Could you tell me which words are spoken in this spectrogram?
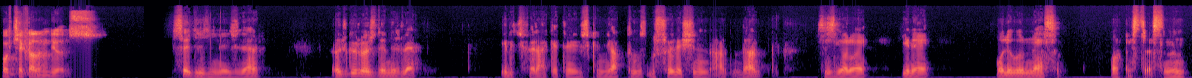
hoşçakalın diyoruz. Sevgili dinleyiciler, Özgür Özdemir'le İliç felaketine ilişkin yaptığımız bu söyleşinin ardından sizlere yine Oliver Nelson Orkestrası'nın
